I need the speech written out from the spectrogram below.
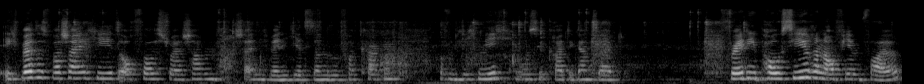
ich werde es wahrscheinlich hier jetzt auch First Try schaffen. Wahrscheinlich werde ich jetzt dann so verkacken. Hoffentlich nicht. Ich muss hier gerade die ganze Zeit Freddy pausieren auf jeden Fall.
